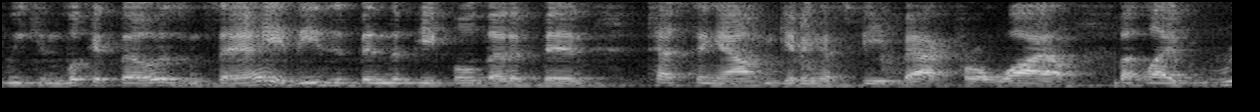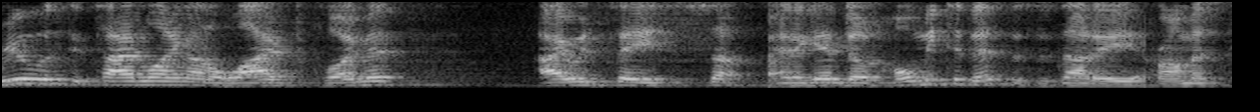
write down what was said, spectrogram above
we can look at those and say, hey, these have been the people that have been testing out and giving us feedback for a while. But like realistic timeline on a live deployment, I would say, so, and again, don't hold me to this. This is not a promise,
